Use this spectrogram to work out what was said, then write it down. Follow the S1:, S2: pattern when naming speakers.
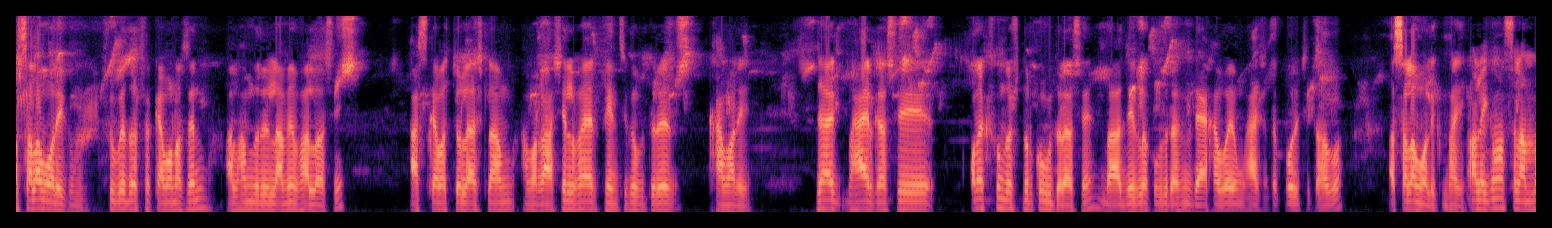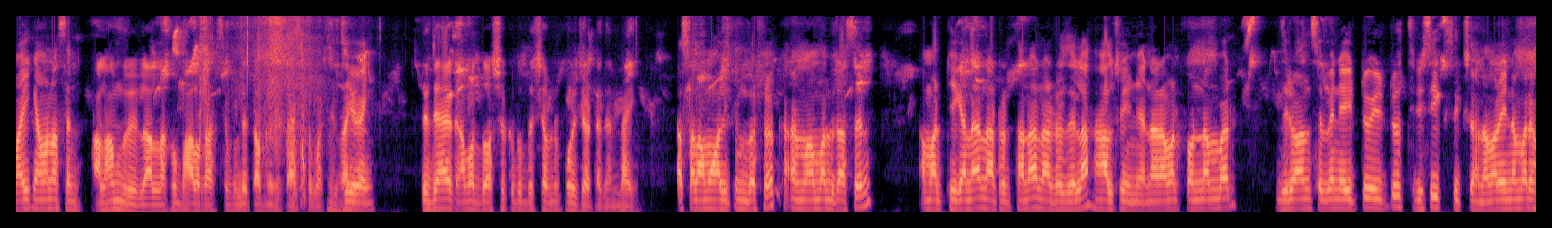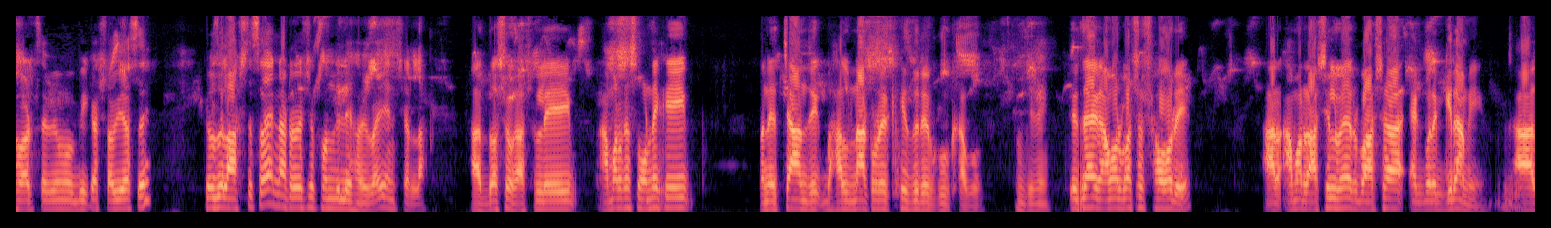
S1: আসসালামু আলাইকুম। শুভ দর্শক কেমন আছেন? আলহামদুলিল্লাহ আমি ভালো আছি। আজকে আবার চলে আসলাম আমার রাসেল ভাইয়ের ফেন্সি কবুতরের খামারে। যাই হোক, ভাইয়ের কাছে অনেক সুন্দর সুন্দর কবুতর আছে বা যেগুলো কবুতর আমি দেখাবো এবং ভাইয়ের সাথে পরিচিত হব। আসসালামু আলাইকুম ভাই।
S2: ওয়ালাইকুম আসসালাম ভাই কেমন আছেন?
S1: আলহামদুলিল্লাহ আল্লাহ খুব ভালো রাখছে বলে তো আপনার কাছে আসতে পারছি ভাই
S2: ভাই।
S1: তো যাই হোক আমার দর্শকের উদ্দেশ্যে আপনি পরিচয়টা দেন ভাই।
S2: আসসালামু আলাইকুম দর্শক আমি মোহাম্মদ রাসেল। আমার ঠিকানা নাটোর থানা নাটোর জেলা হালসা ইউনিয়ন। আর আমার phone number zero one seven eight two eight two three six six one. আমার এই নাম্বারে হোয়াটসঅ্যাপ এবং বিকাশ সবই আছে। কেউ যদি আসতে চায় নাটোর এসে ফোন দিলে হয় ভাই ইনশাল্লাহ।
S1: আর দর্শক আসলে আমার কাছে অনেকেই মানে চান যে ভালো নাটোরের খেজুরের গুড় খাব।
S2: জি ভাই।
S1: যাই আমার বাসা শহরে আর আমার রাসেল ভাইয়ের বাসা একবারে গ্রামে। আর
